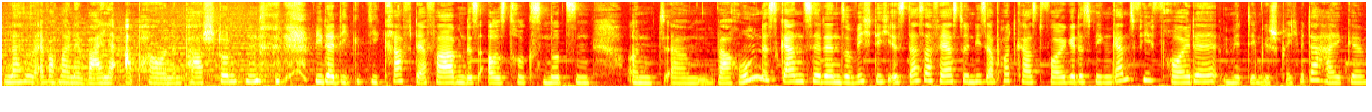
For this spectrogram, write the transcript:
und lass uns einfach mal eine Weile abhauen, ein paar Stunden wieder die, die Kraft der Farben des Ausdrucks nutzen. Und ähm, warum das Ganze denn so wichtig ist, das erfährst du in dieser Podcast-Folge. Deswegen ganz viel Freude mit dem Gespräch mit der Heike.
